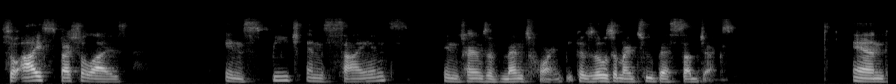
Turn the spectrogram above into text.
So i specialize in speech and science in terms of mentoring because those are my two best subjects. And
